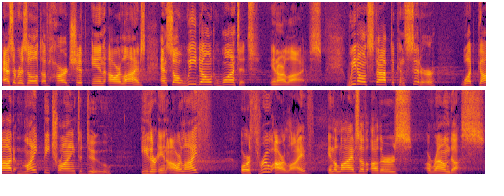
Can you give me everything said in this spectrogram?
as a result of hardship in our lives, and so we don't want it in our lives. We don't stop to consider what God might be trying to do either in our life or through our life in the lives of others around us.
